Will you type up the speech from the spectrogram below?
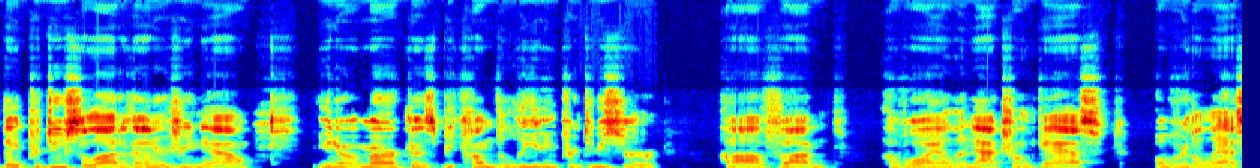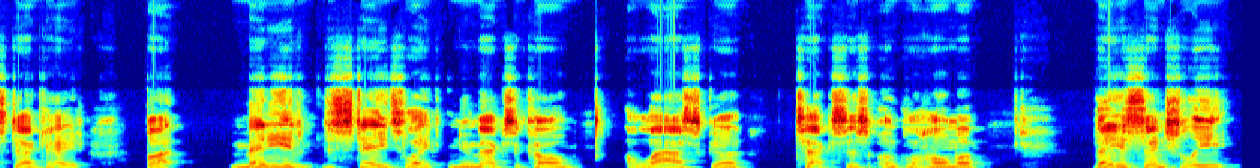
they produce a lot of energy now. You know, America has become the leading producer of um, of oil and natural gas over the last decade. But many of the states, like New Mexico, Alaska, Texas, Oklahoma, they essentially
